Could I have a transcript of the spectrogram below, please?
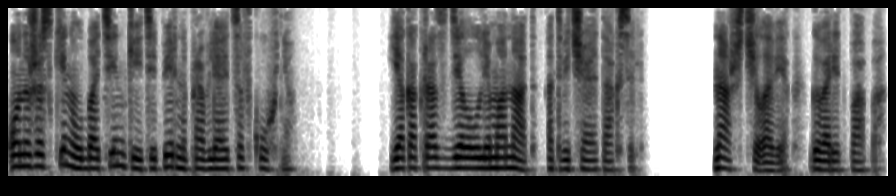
Он уже скинул ботинки и теперь направляется в кухню. «Я как раз сделал лимонад», — отвечает Аксель. «Наш человек», — говорит папа.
